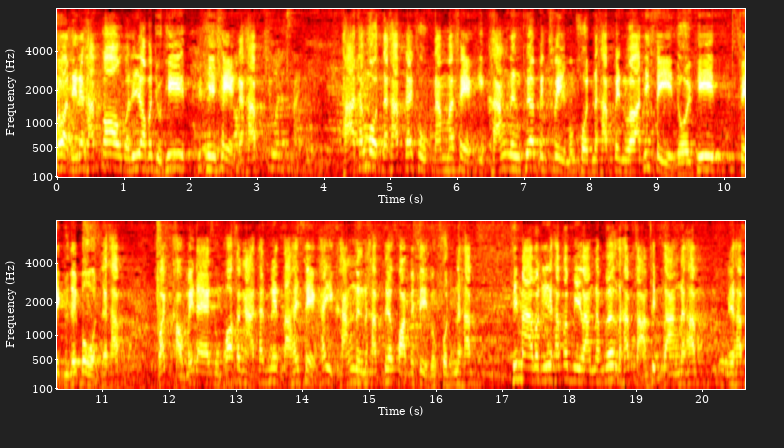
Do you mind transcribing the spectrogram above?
สวัสดีนะครับ ก็วันนี้เรามาอยู่ที่พิธีเสกนะครับพระทั้งหมดนะครับ ได้ถูกนำมาเสกอีกครั้งหนึ่งเพื่อเป็นสิริมงคลนะครับ เป็นเวลาที่ 4 โดยที่เสกอยู่ในโบสถ์นะครับ วัดเขาไม้แดงหลวงพ่อสง่าท่านเมตตาให้เสกให้อีกครั้งหนึ่งนะครับ เพื่อความเป็นสิริมงคลนะครับ ที่มาวันนี้นะครับก็มีรังนำเลิกนะครับ 30รังนะครับนี่ครับ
